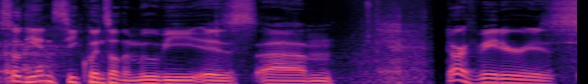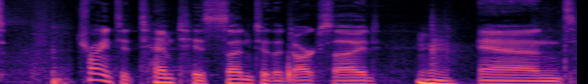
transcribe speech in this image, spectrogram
So the end sequence of the movie is um Darth Vader is trying to tempt his son to the dark side and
